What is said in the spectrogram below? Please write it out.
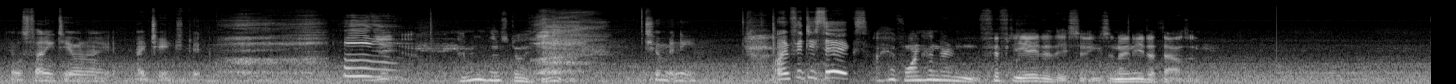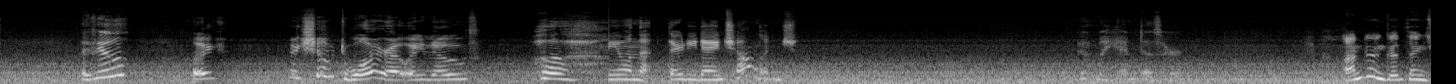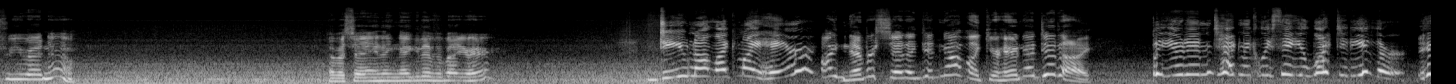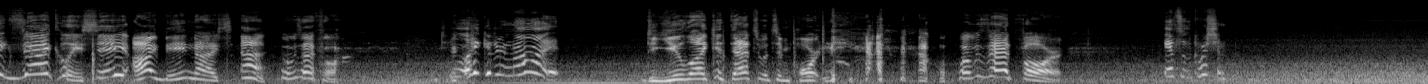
It was funny too, and I I changed it. Yeah. How many of those do I have? Too many. I'm 56. I have 158 of these things, and I need a thousand. I feel like I shoved water out my nose. Are you on that 30 day challenge. Oh, my head does hurt. I'm doing good things for you right now. Have I said anything negative about your hair? Do you not like my hair? I never said I did not like your hair, now did I? But you didn't technically say you liked it either. Exactly. See, I be nice. Ah, what was that for? Do you like it or not? Do you like it? That's what's important. what was that for? Answer the question.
